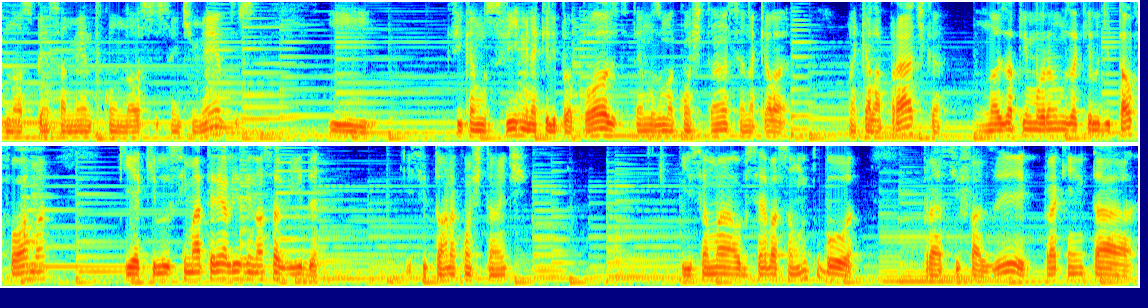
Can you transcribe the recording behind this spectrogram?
do nosso pensamento com nossos sentimentos e ficamos firmes naquele propósito, temos uma constância naquela, naquela prática, nós aprimoramos aquilo de tal forma que aquilo se materializa em nossa vida e se torna constante. Isso é uma observação muito boa para se fazer para quem está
